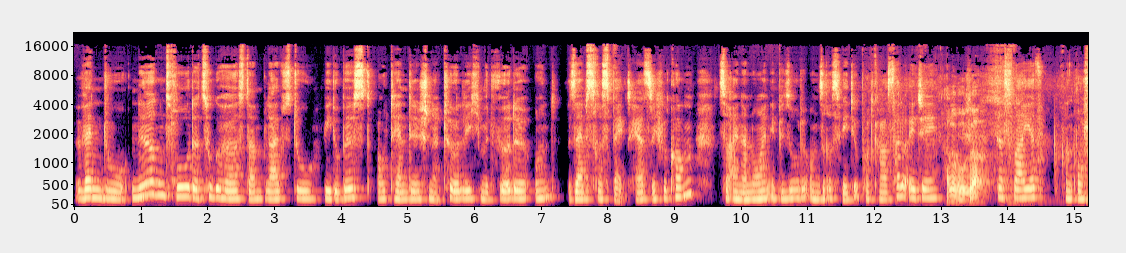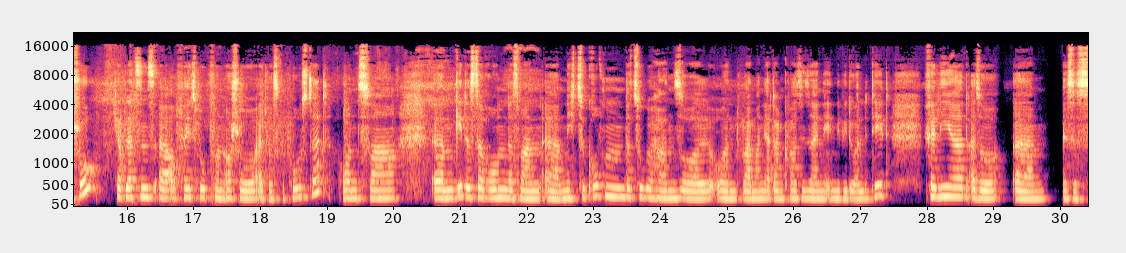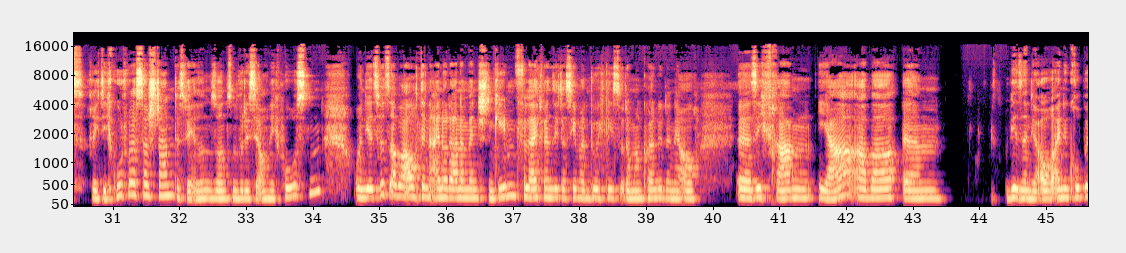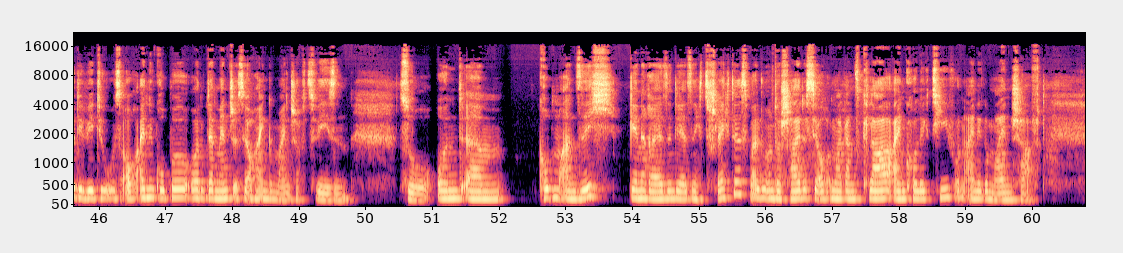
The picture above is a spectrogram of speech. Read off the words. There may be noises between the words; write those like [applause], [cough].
Wenn du nirgendwo dazugehörst, dann bleibst du, wie du bist, authentisch, natürlich, mit Würde und Selbstrespekt. Herzlich willkommen zu einer neuen Episode unseres Video-Podcasts. Hallo AJ. Hallo Rosa. Das war jetzt von Osho. Ich habe letztens äh, auf Facebook von Osho etwas gepostet. Und zwar ähm, geht es darum, dass man ähm, nicht zu Gruppen dazugehören soll und weil man ja dann quasi seine Individualität verliert. Also ähm, es ist richtig gut, was da stand. Deswegen, ansonsten würde ich es ja auch nicht posten. Und jetzt wird es aber auch den ein oder anderen Menschen geben, vielleicht wenn sich das jemand durchliest oder man könnte dann ja auch äh, sich fragen, ja, aber ähm, wir sind ja auch eine Gruppe, die WTU ist auch eine Gruppe und der Mensch ist ja auch ein Gemeinschaftswesen. So, und ähm, Gruppen an sich generell sind ja jetzt nichts Schlechtes, weil du unterscheidest ja auch immer ganz klar ein Kollektiv und eine Gemeinschaft.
